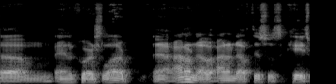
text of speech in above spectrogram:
Um, and of course, a lot of I don't know I don't know if this was the case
